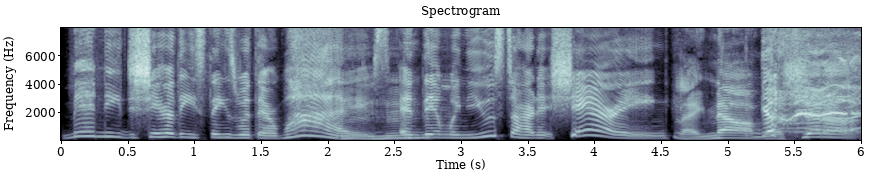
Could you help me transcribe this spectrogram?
men need to share these things with their wives. Mhm. And then when you started sharing, Like, nah, bro, shut up.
